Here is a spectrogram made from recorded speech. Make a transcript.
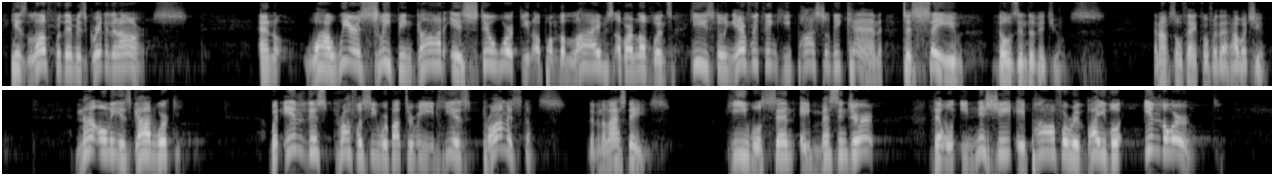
His love for them is greater than ours. And while we are sleeping, God is still working upon the lives of our loved ones. He's doing everything He possibly can to save those individuals. And I'm so thankful for that. How about you? Not only is God working, but in this prophecy we're about to read, He has promised us that in the last days, he will send a messenger that will initiate a powerful revival in the world.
